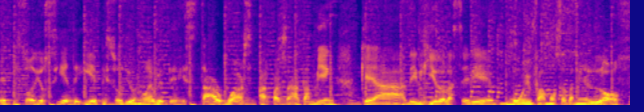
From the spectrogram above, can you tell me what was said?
episodio 7 y episodio 9 de Star Wars, al pasar también que ha dirigido la serie muy famosa también Lost,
